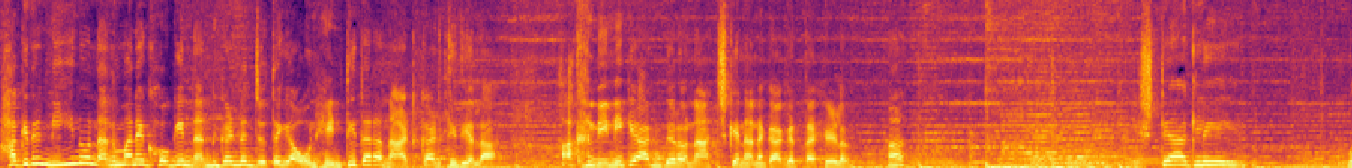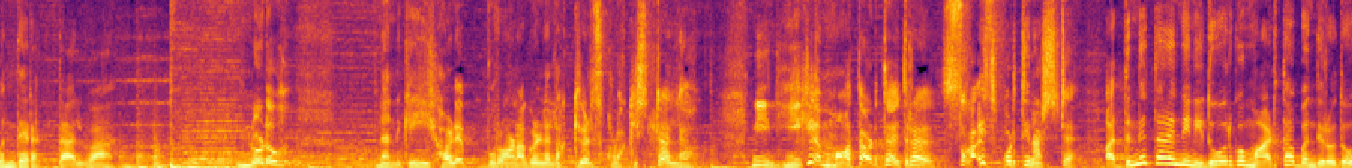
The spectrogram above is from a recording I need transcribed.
ಹಾಗಿದ್ರೆ ನೀನು ನನ್ನ ಮನೆಗೆ ಹೋಗಿ ನನ್ನ ಗಂಡನ ಜೊತೆಗೆ ಅವ್ನ ಹೆಂಡತಿ ಥರ ನಾಟಕ ಆಡ್ತಿದ್ಯಲ್ಲ? ಆಗ ನಿನಗೆ ಆಗದಿರೋ ನಾಚಿಕೆ ನನಗಾಗತ್ತಾ ಹೇಳು ಹಾಂ? ಇಷ್ಟೇ ಆಗಲಿ ಒಂದೇ ರಕ್ತ ಅಲ್ವಾ? ನೋಡು ನನಗೆ ಈ ಹಳೆ ಪುರಾಣಗಳನ್ನೆಲ್ಲ ಕೇಳಿಸ್ಕೊಳಕ್ ಇಷ್ಟ ಅಲ್ಲ. ನೀನು ಹೀಗೆ ಮಾತಾಡ್ತಾ ಇದ್ರೆ ಸಾಯಿಸ್ಬಿಡ್ತೀನಿ ಅಷ್ಟೇ. ಅದನ್ನೇ ತಾನೇ ನೀನ್ ಇದುವರೆಗೂ ಮಾಡ್ತಾ ಬಂದಿರೋದು?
